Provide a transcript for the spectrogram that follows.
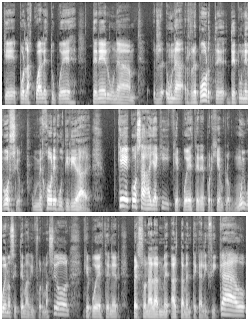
que, por las cuales tú puedes tener una, una reporte de tu negocio, mejores utilidades. ¿Qué cosas hay aquí? Que puedes tener, por ejemplo, muy buenos sistemas de información, que puedes tener personal altamente calificado,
